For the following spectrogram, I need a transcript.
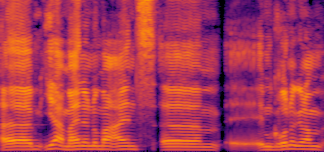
Ähm, ja, meine Nummer eins, ähm, äh, im Grunde genommen,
